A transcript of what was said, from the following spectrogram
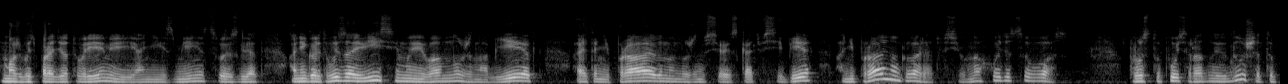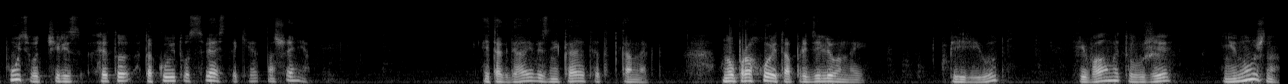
Может быть, пройдет время, и они изменят свой взгляд. Они говорят, вы зависимые, вам нужен объект, а это неправильно, нужно все искать в себе. Они правильно говорят, все находится в вас. Просто путь родных душ – это путь вот через эту, такую то связь, такие отношения. И тогда и возникает этот коннект. Но проходит определенный период, и вам это уже не нужно.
